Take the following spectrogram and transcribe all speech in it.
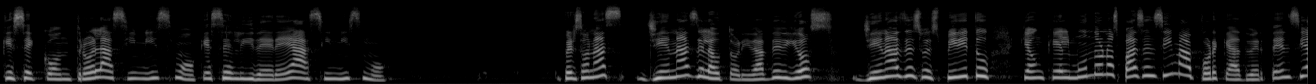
que se controla a sí mismo, que se liderea a sí mismo. Personas llenas de la autoridad de Dios, llenas de su espíritu, que aunque el mundo nos pase encima, porque advertencia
